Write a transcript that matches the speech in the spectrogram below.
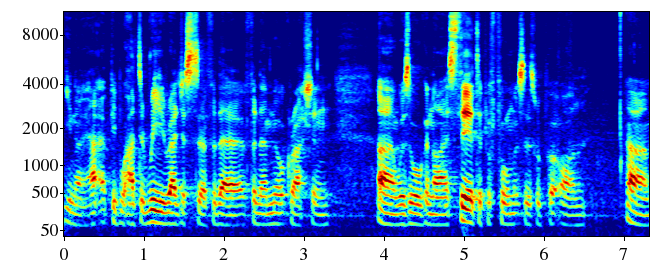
you know ha- people had to re-register for their for their milk ration, uh, was organised. Theatre performances were put on. Um,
